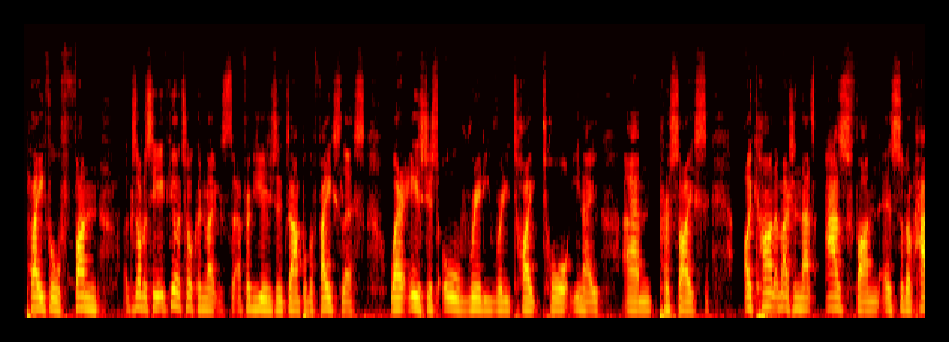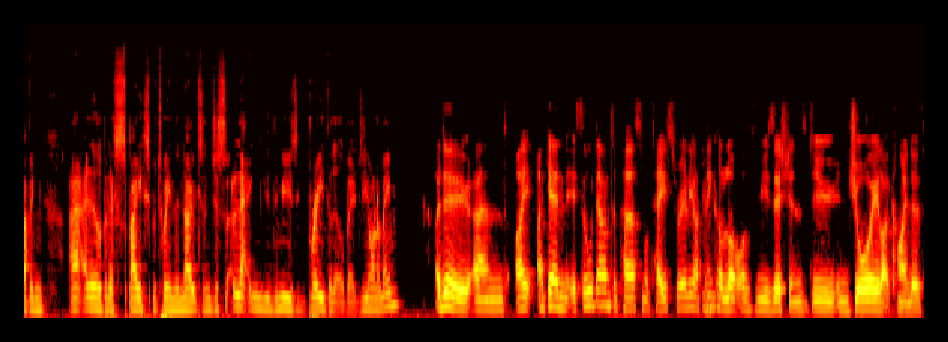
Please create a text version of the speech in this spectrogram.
playful, fun. Because obviously, if you're talking like, for use example, the Faceless, where it is just all really, really tight, taut, you know, um, precise. I can't imagine that's as fun as sort of having a, a little bit of space between the notes and just letting the music breathe a little bit. Do you know what I mean? I do, and I again, it's all down to personal taste, really. I think Mm-hmm. a lot of musicians do enjoy like kind of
